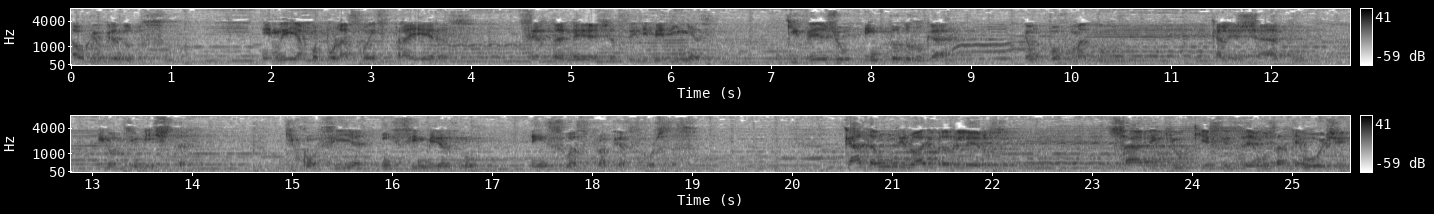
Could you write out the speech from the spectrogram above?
ao Rio Grande do Sul, em meio a populações praeiras, sertanejas e ribeirinhas o que vejo em todo lugar é um povo maduro, calejado e otimista, que confia em si mesmo, em suas próprias forças. Cada um de nós brasileiros sabe que o que fizemos até hoje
